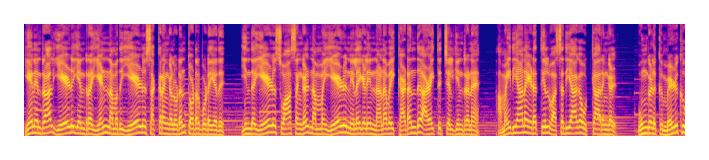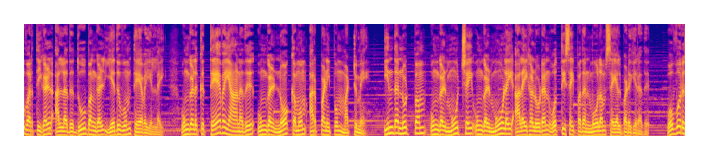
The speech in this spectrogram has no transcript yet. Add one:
ஏனென்றால் ஏழு என்ற எண் நமது ஏழு சக்கரங்களுடன் தொடர்புடையது. இந்த ஏழு சுவாசங்கள் நம்மை ஏழு நிலைகளின் நனவை கடந்து அழைத்துச் செல்கின்றன. அமைதியான இடத்தில் வசதியாக உட்காருங்கள். உங்களுக்கு மெழுகுவர்த்திகள் அல்லது தூபங்கள் எதுவும் தேவையில்லை. உங்களுக்கு தேவையானது உங்கள் நோக்கமும் அர்ப்பணிப்பும் மட்டுமே. இந்த நுட்பம் உங்கள் மூச்சை உங்கள் மூளை அலைகளுடன் ஒத்திசைப்பதன் மூலம் செயல்படுகிறது. ஒவ்வொரு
